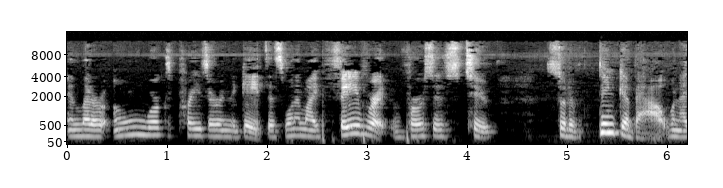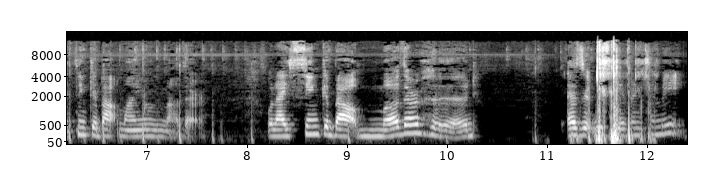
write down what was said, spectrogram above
and let her own works praise her in the gates. It's one of my favorite verses to sort of think about when I think about my own mother, when I think about motherhood as it was given to me.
